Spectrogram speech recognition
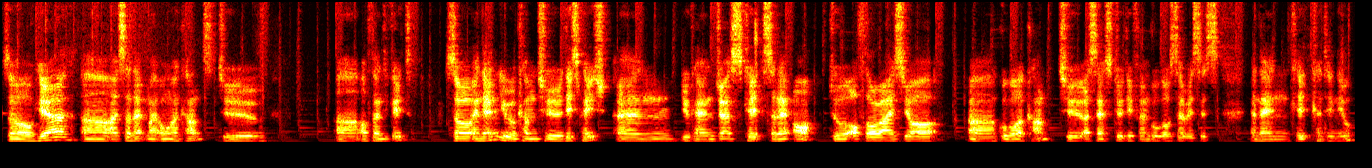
So here, uh, I select my own account to uh, authenticate. So, and then you will come to this page and you can just click select all to authorize your uh, Google account to access to different Google services and then click continue.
